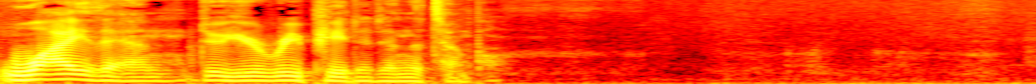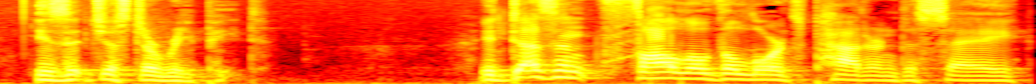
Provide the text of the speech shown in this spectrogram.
Why then do you repeat it in the temple? Is it just a repeat? It doesn't follow the Lord's pattern to say,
